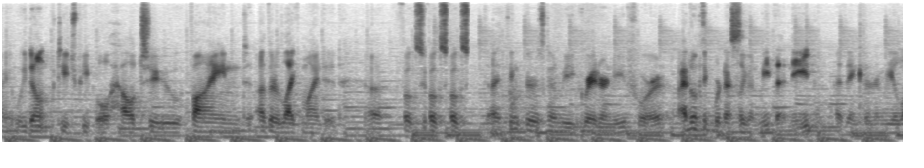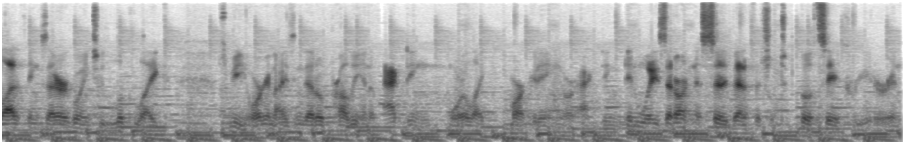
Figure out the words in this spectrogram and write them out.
Right? We don't teach people how to find other like-minded uh, folks. Folks, folks. I think there's going to be a greater need for it. I don't think we're necessarily going to meet that need. I think there are going to be a lot of things that are going to look like community organizing that'll probably end up acting more like marketing or acting in ways that aren't necessarily beneficial to both, say, a creator and,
